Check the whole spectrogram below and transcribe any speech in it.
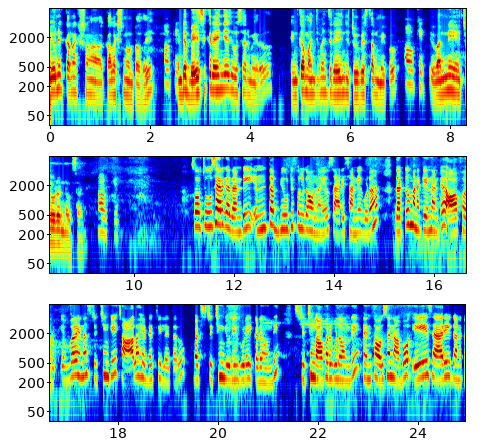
యూనిక్ కనెక్షన్ కలెక్షన్ ఉంటది. ఓకే అంటే బేసిక్ రేంజే చూసారు మీరు? ఇంకా మంచి మంచి రేంజ్ చూపిస్తాను మీకు. ఓకే ఇవన్నీ చూడండి ఒకసారి. ఓకే సో చూసారు కదండి ఎంత బ్యూటిఫుల్గా ఉన్నాయో శారీస్ అన్ని కూడా. దట్టు మనకి ఏంటంటే ఆఫర్ ఎవరైనా స్టిచ్చింగ్కి చాలా హెడేక్ ఫీల్ అవుతారు బట్ స్టిచ్చింగ్ యూనిట్ కూడా ఇక్కడే ఉంది. స్టిచ్చింగ్ ఆఫర్ కూడా ఉంది. Ten thousand above a sari కనుక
